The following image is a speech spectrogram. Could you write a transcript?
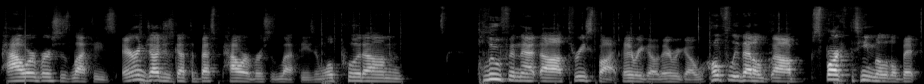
power versus lefties. Aaron Judge has got the best power versus lefties, and we'll put um Plouffe in that uh, three spot. There we go. There we go. Hopefully that'll uh, spark the team a little bit.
